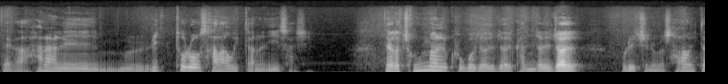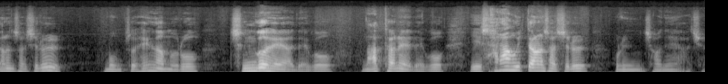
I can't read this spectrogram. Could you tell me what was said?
내가 하나님을 이토록 사랑하고 있다는 이 사실. 내가 정말 구구절절 간절절 우리 주님을 사랑하고 있다는 사실을 몸소 행함으로 증거해야 되고 나타내야 되고 이 사랑하고 있다는 사실을 우리는 전해야죠.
